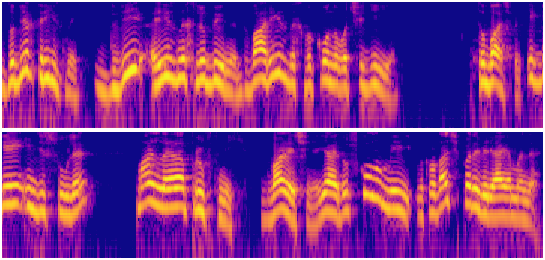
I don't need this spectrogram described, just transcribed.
суб'єкт різний. Дві різних людини, два різних виконувачі дії. Zum Beispiel, ich gehe in die Schule, mein Lehrer. Два речення. Я йду в школу, мій викладач перевіряє мене.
